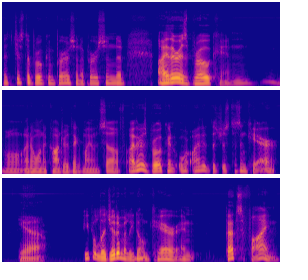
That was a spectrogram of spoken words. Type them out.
that's just a broken person a person that either is broken well i don't want to contradict my own self either is broken or either that just doesn't care yeah people legitimately don't care and that's fine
